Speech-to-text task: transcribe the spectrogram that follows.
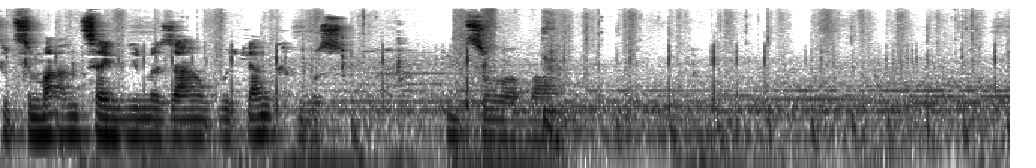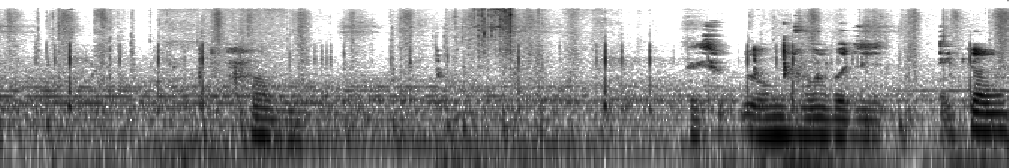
gibt es immer Anzeigen, die mir sagen, wo ich lang muss. Und so, aber. Hm. Vielleicht irgendwo über die Decke.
